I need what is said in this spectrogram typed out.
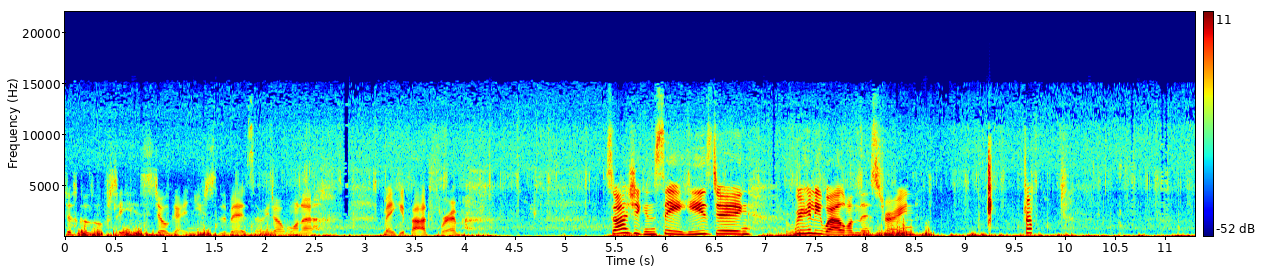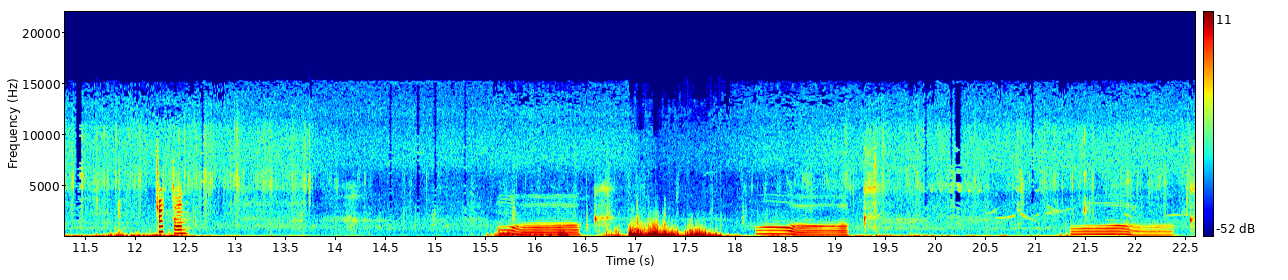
Just because obviously he's still getting used to the bit, so we don't want to make it bad for him. So as you can see, he's doing really well on this train. Trot. Trot on. Walk. Walk. Walk.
